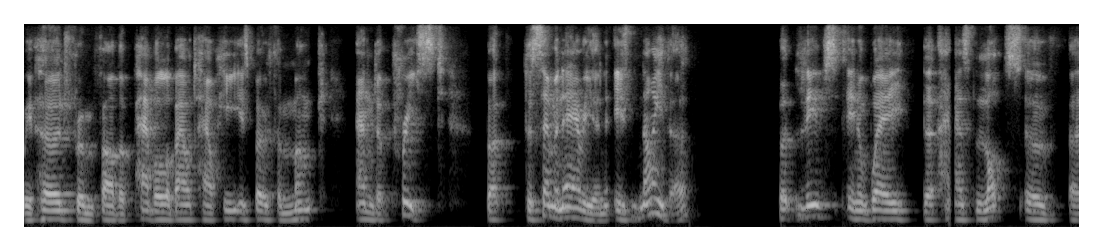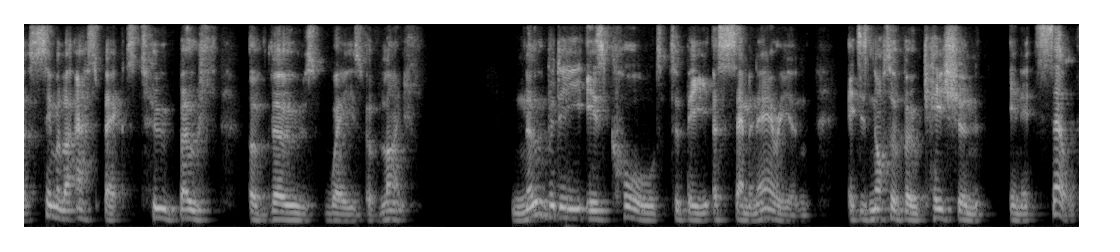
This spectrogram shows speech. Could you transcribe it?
We've heard from Father Pavel about how he is both a monk and a priest, but the seminarian is neither, but lives in a way that has lots of uh, similar aspects to both of those ways of life. Nobody is called to be a seminarian. It is not a vocation in itself.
